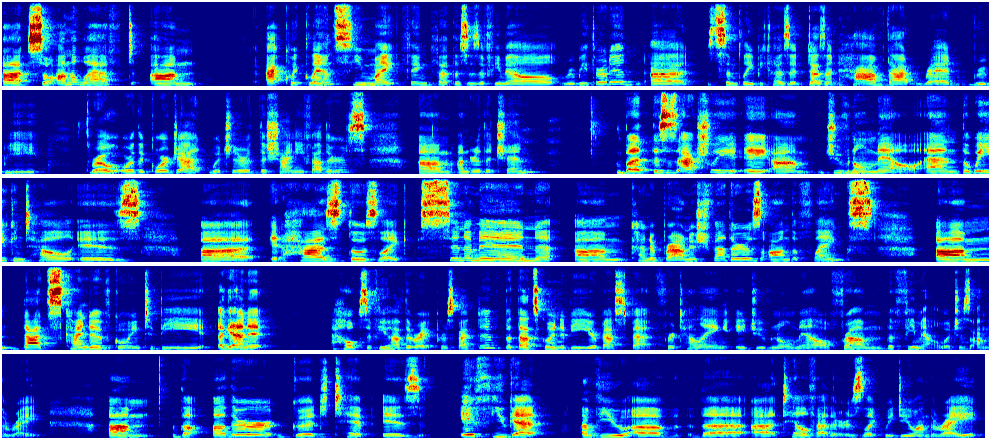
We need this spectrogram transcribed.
Uh, so on the left, um, at quick glance, you might think that this is a female ruby-throated, uh, simply because it doesn't have that red ruby throat or the gorget, which are the shiny feathers um, under the chin. But this is actually a um, juvenile male, and the way you can tell is uh, it has those like cinnamon um, kind of brownish feathers on the flanks. Um, that's kind of going to be, again, it helps if you have the right perspective, but that's going to be your best bet for telling a juvenile male from the female, which is on the right. Um, the other good tip is if you get a view of the uh, tail feathers like we do on the right,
